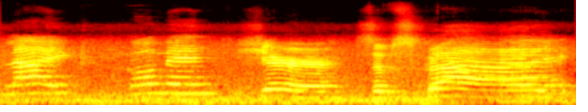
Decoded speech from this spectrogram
Like, comment, Share. subscribe!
